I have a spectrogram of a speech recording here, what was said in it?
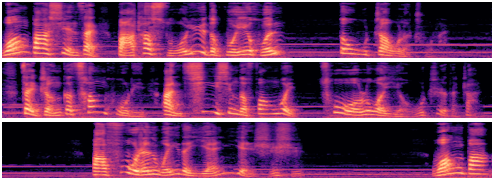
王八现在把他所遇的鬼魂都招了出来，在整个仓库里按七星的方位。错落有致地站，把妇人围得严严实实。王八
